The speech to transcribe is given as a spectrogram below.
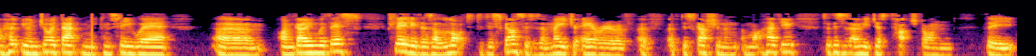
I hope you enjoyed that and you can see where um, I'm going with this. Clearly, there's a lot to discuss. This is a major area of, of, of discussion and, and, what have you. So this is only just touched on the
